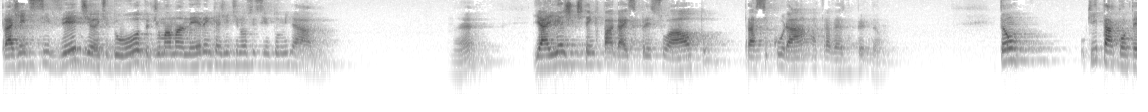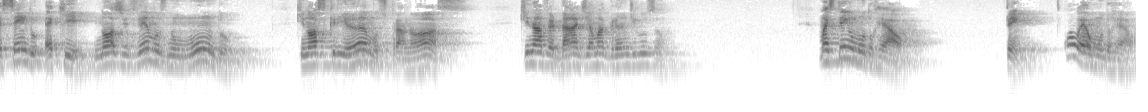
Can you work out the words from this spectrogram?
para a gente se ver diante do outro de uma maneira em que a gente não se sinta humilhado. Né? E aí a gente tem que pagar esse preço alto para se curar através do perdão. Então, o que está acontecendo é que nós vivemos num mundo que nós criamos para nós, que na verdade é uma grande ilusão. Mas tem um mundo real? Tem. Qual é o mundo real?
